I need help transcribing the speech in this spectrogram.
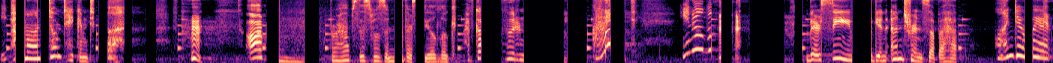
Come on, don't take him to... I'm. Hmm. perhaps this was another sealed look. I've got food and... Great! you know, but There seems to be an entrance up ahead. wonder where it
